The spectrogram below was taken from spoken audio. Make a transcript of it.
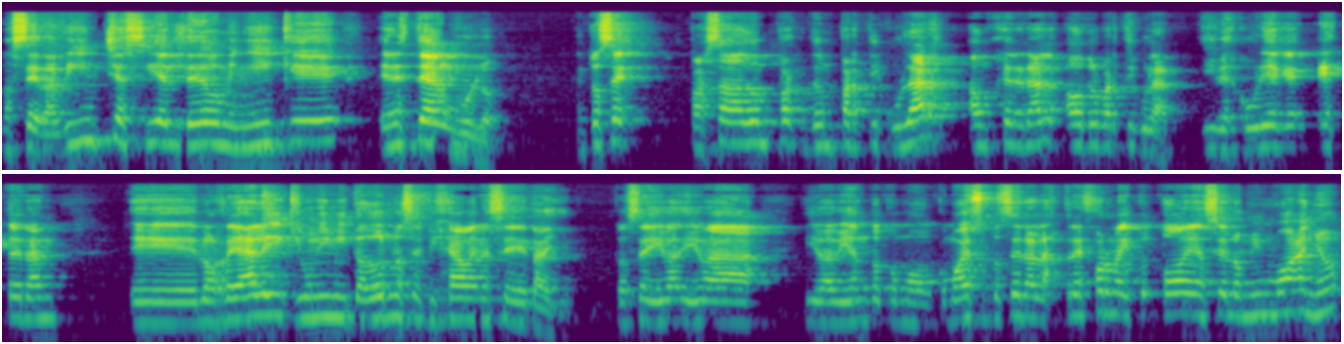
no sé, Da Vinci hacía el dedo meñique en este ángulo. Entonces pasaba de un, de un particular a un general a otro particular. Y descubría que estos eran eh, los reales y que un imitador no se fijaba en ese detalle. Entonces iba, iba, iba viendo como, como eso. Entonces eran las tres formas y todos habían sido los mismos años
